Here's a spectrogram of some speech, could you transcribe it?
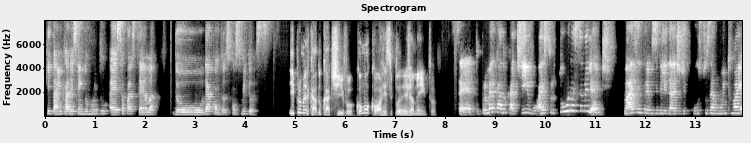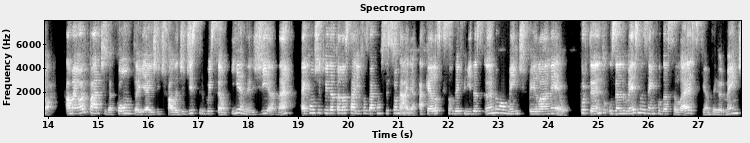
que está encarecendo muito essa parcela do, da conta dos consumidores. E para o mercado cativo, como ocorre esse planejamento? Certo. Para o mercado cativo, a estrutura é semelhante, mas a imprevisibilidade de custos é muito maior. A maior parte da conta, e aí a gente fala de distribuição e energia, né, é constituída pelas tarifas da concessionária, aquelas que são definidas anualmente pela ANEEL. Portanto, usando o mesmo exemplo da Celeste anteriormente,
